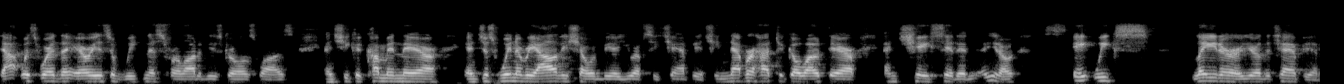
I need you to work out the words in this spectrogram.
That was where the areas of weakness for a lot of these girls was. And she could come in there and just win a reality show and be a UFC champion. She never had to go out there and chase it. And, you know, eight weeks later, you're the champion.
